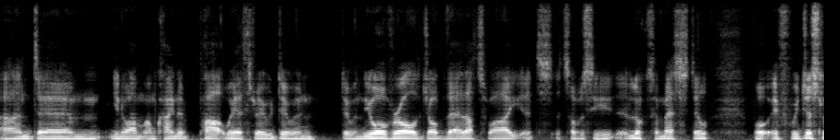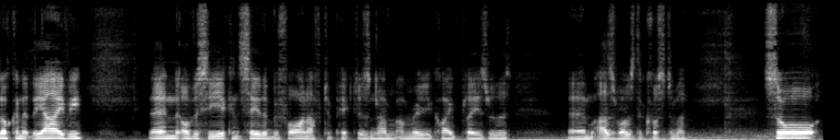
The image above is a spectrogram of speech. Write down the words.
And, um, you know, I'm, I'm kind of part way through doing doing the overall job there. That's why it's it's obviously it looks a mess still. But if we're just looking at the ivy, then obviously you can see the before and after pictures, and I'm I'm really quite pleased with it, um, as was the customer. So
